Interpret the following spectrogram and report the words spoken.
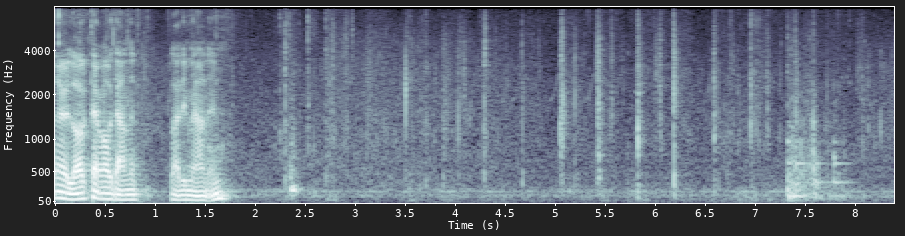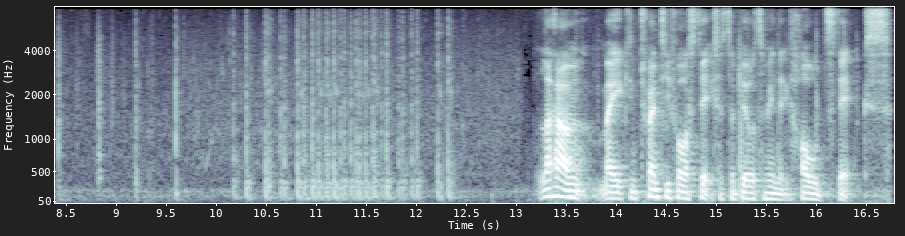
No log, don't roll down the bloody mountain. Love how I'm making 24 sticks just to build something that holds sticks.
